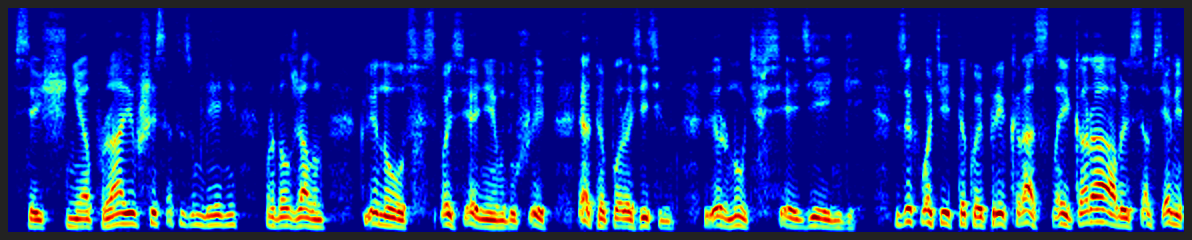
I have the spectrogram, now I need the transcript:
Все еще не оправившись от изумления, продолжал он, клянусь спасением души, это поразительно, вернуть все деньги, захватить такой прекрасный корабль со всеми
